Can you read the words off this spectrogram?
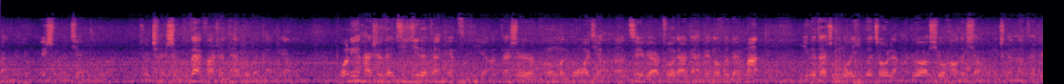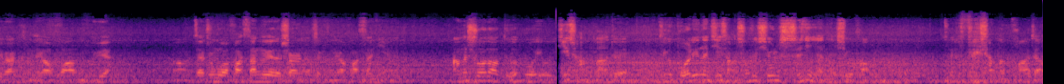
感觉就没什么建筑了，就城市不再发生太多的改变了。柏林还是在积极的改变自己啊，但是朋友们跟我讲呢，这边做点改变都特别慢。一个在中国一个周、两个周要修好的小工程呢，在这边可能要花五个月，啊，在中国花三个月的事儿呢，这可能要花三年。他们说到德国有机场吧？对，这个柏林的机场说是修了十几年才修好，这个非常的夸张。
